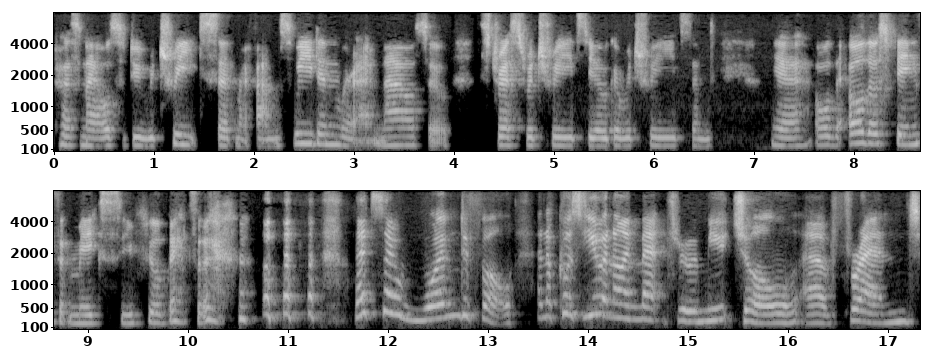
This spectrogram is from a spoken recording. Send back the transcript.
person. I also do retreats at my farm in Sweden, where I am now. So stress retreats, yoga retreats, and yeah all the, all those things that makes you feel better that's so wonderful and of course you and i met through a mutual uh, friend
